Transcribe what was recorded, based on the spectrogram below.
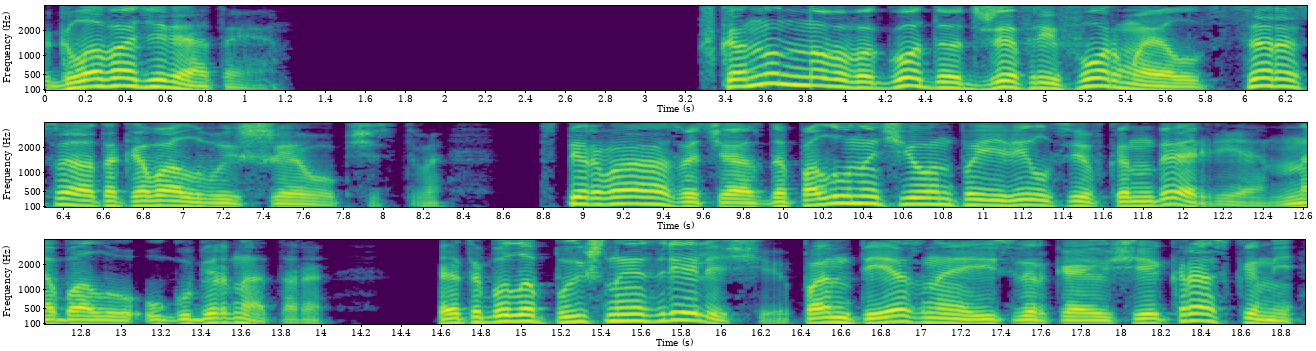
Глава девятая В канун Нового года Джеффри Формайл с Цереса атаковал высшее общество – Сперва, за час до полуночи, он появился в Канберре, на балу у губернатора. Это было пышное зрелище, помпезное и сверкающее красками,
